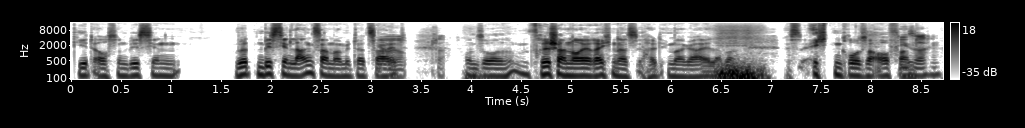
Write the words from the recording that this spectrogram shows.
geht auch so ein bisschen, wird ein bisschen langsamer mit der Zeit. Ja, ja. Und so ein frischer neuer Rechner ist halt immer geil, aber es ist echt ein großer Die Aufwand. Sachen.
